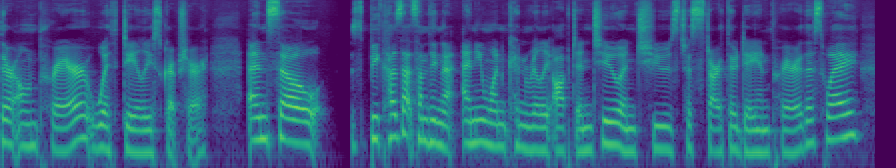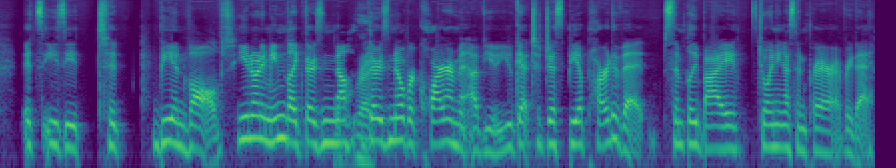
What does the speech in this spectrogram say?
their own prayer with daily scripture. And so, because that's something that anyone can really opt into and choose to start their day in prayer this way, it's easy to be involved. You know what I mean? Like there's no Right. there's no requirement of you. You get to just be a part of it simply by joining us in prayer every day.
